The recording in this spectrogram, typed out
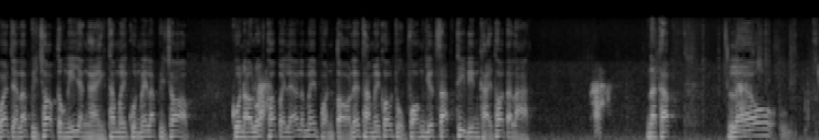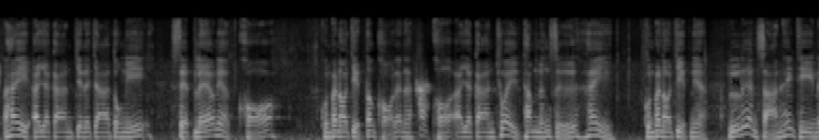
ว่าจะรับผิดชอบตรงนี้ยังไงทำไมคุณไม่รับผิดชอบ คุณเอารถค่ะเขาไปแล้วแล้วไม่ผ่อนต่อ และทำให้เขาถูกฟ้องยึดทรัพย์ที่ดินขายทอดตลาดค่ะ นะครับ แล้วให้อายการเจรจาตรงนี้ เสร็จแล้วเนี่ยขอคุณพนอจิตต้องขอแล้วนะค่ะขออายการช่วยทำหนังสือให้คุณพนอจิตเนี่ยเลื่อนศาลให้ทีใน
